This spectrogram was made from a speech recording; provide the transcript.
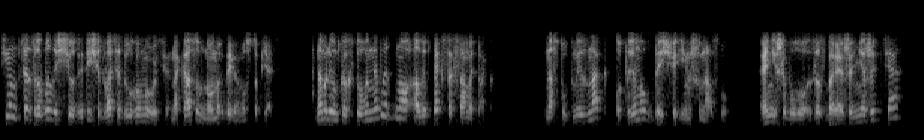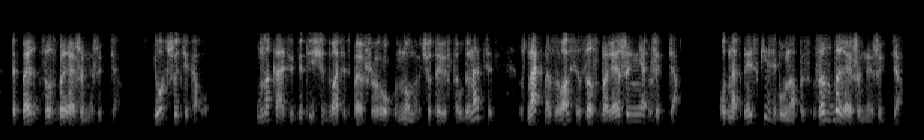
Втім, це зробили ще у 2022 році наказом номер 95. На малюнках того не видно, але в текстах саме так. Наступний знак отримав дещо іншу назву. Раніше було за збереження життя, тепер за збережене життя. І от що цікаво. У наказі 2021 року номер 411 знак називався за збереження життя. Однак на ескізі був напис за збережене життя.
